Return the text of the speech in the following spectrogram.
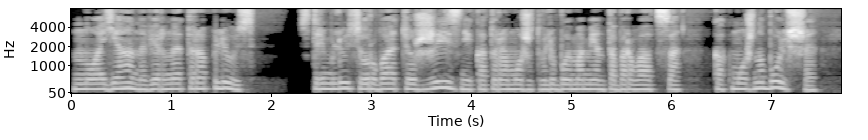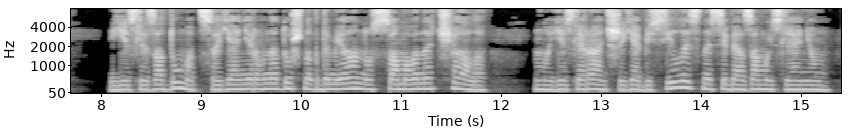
Ну а я, наверное, тороплюсь, стремлюсь урвать у жизни, которая может в любой момент оборваться, как можно больше. Если задуматься, я неравнодушна к Дамиану с самого начала, но если раньше я бесилась на себя за мысли о нем —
